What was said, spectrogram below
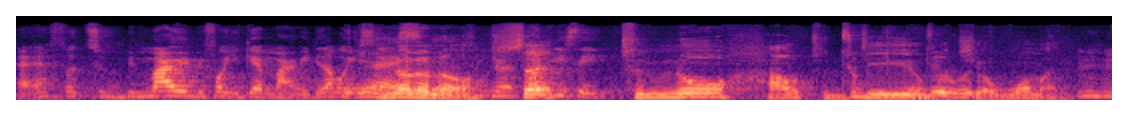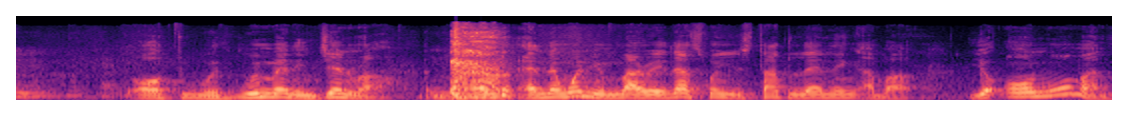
Uh, effort to be married before you get married. Is that what you Yes. said? No, no, no. No, what did you say? To know how to, deal deal with with- your woman mm-hmm. or to, with women in general. Mm-hmm. and, and then when you marry, that's when you start learning about your own woman.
